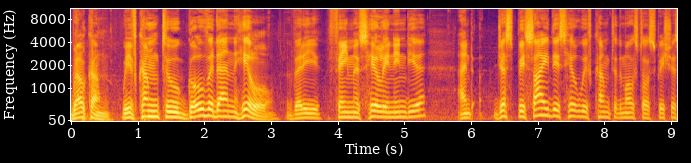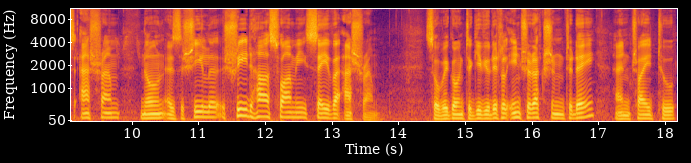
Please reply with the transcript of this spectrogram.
Welcome. We've come to Govardhan Hill, a very famous hill in India, and just beside this hill we've come to the most auspicious ashram known as the Srila Sridhar Swami Seva Ashram. So we're going to give you a little introduction today and try to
